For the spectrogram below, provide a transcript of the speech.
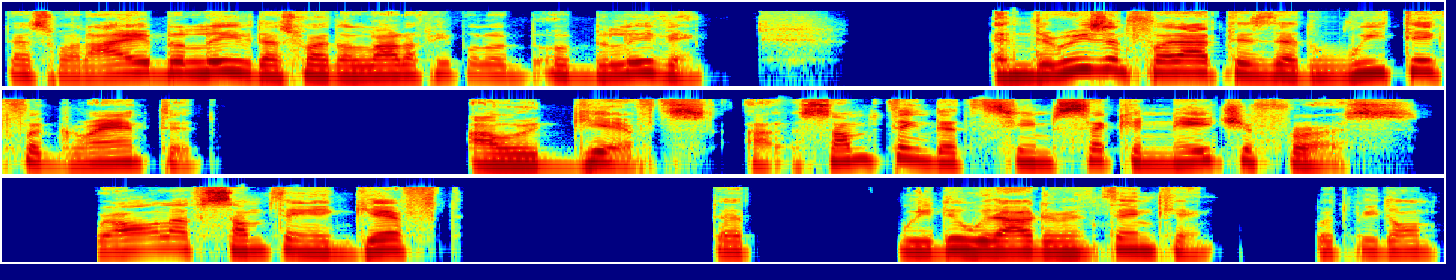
That's what I believe. That's what a lot of people are, are believing. And the reason for that is that we take for granted our gifts, uh, something that seems second nature for us. We all have something, a gift that we do without even thinking, but we don't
